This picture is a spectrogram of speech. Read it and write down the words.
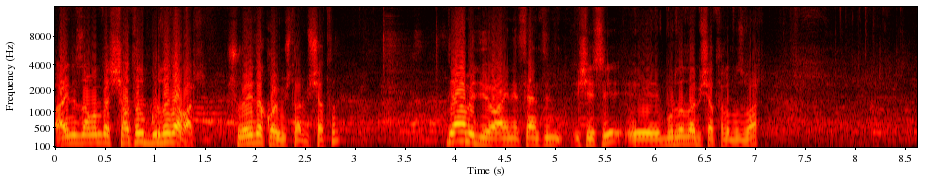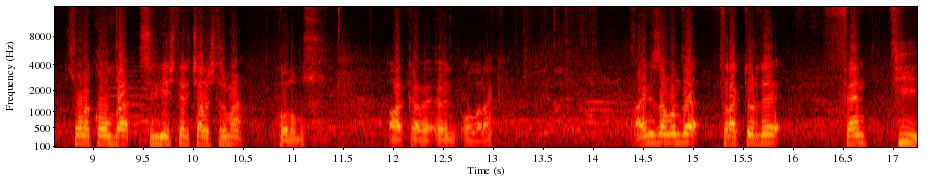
aynı zamanda shuttle burada da var. Şuraya da koymuşlar bir shuttle. Devam ediyor aynı Fenton işesi. E, burada da bir shuttle'ımız var. Sonra kolda silgeçleri çalıştırma kolumuz. Arka ve ön olarak. Aynı zamanda traktörde Fendt T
